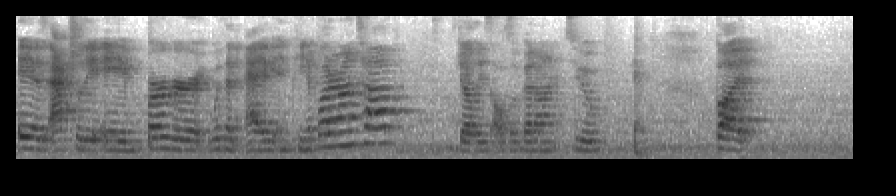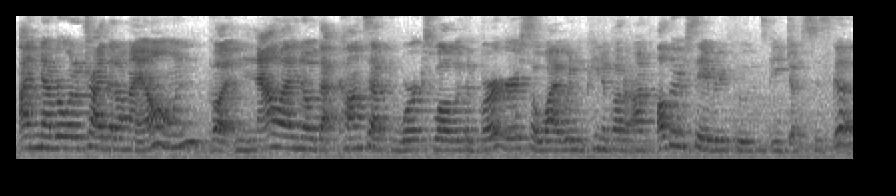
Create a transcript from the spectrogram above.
is actually a burger with an egg and peanut butter on top. jelly's also good on it too. But I never would have tried that on my own, but now I know that concept works well with a burger, so why wouldn't peanut butter on other savory foods be just as good?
